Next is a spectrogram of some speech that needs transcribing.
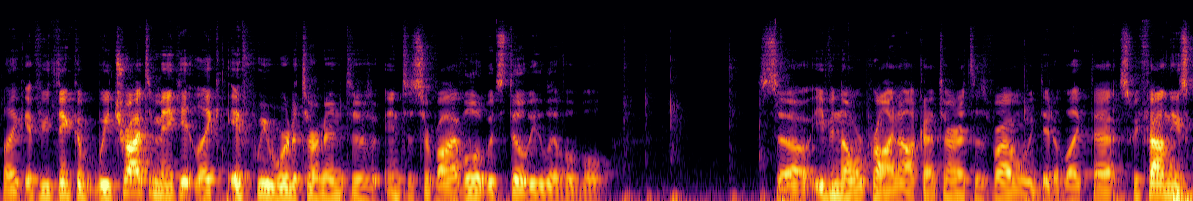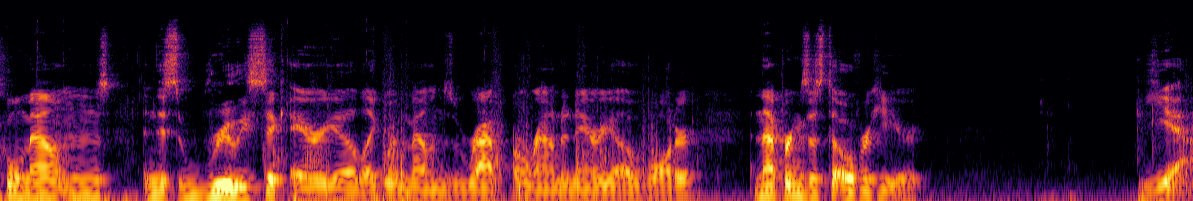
like if you think of, we tried to make it like if we were to turn into into survival, it would still be livable. So even though we're probably not gonna turn it to survival, we did it like that. So we found these cool mountains in this really sick area, like where the mountains wrap around an area of water, and that brings us to over here. Yeah.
